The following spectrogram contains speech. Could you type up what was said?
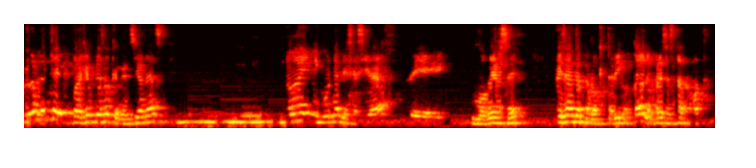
realmente, por ejemplo, eso que mencionas, no hay ninguna necesidad de moverse, precisamente por lo que te digo, toda la empresa está remota.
